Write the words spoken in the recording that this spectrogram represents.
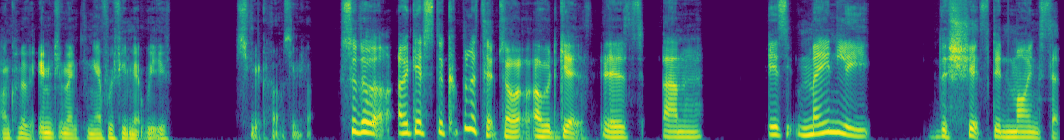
on kind of implementing everything that we've so? The, I guess the couple of tips I, I would give is um, is mainly the shift in mindset.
